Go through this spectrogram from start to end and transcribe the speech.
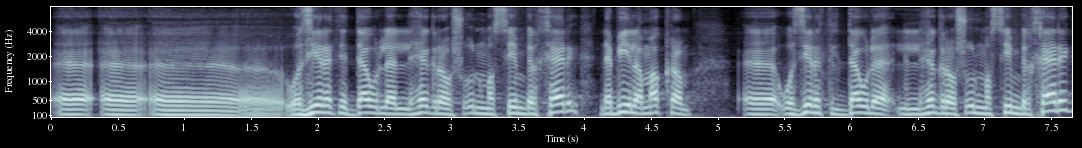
آه، آه، آه، وزيرة الدولة للهجرة وشؤون المصريين بالخارج نبيلة مكرم وزيرة الدولة للهجرة وشؤون المصريين بالخارج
